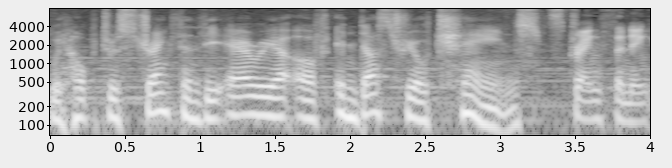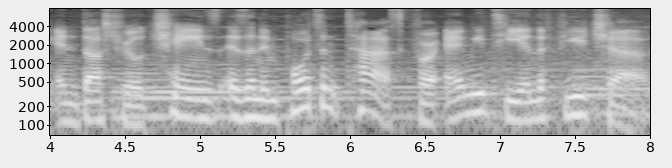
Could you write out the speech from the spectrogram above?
we hope to strengthen the area of industrial chains. Strengthening industrial chains is an important task for MET in the future,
